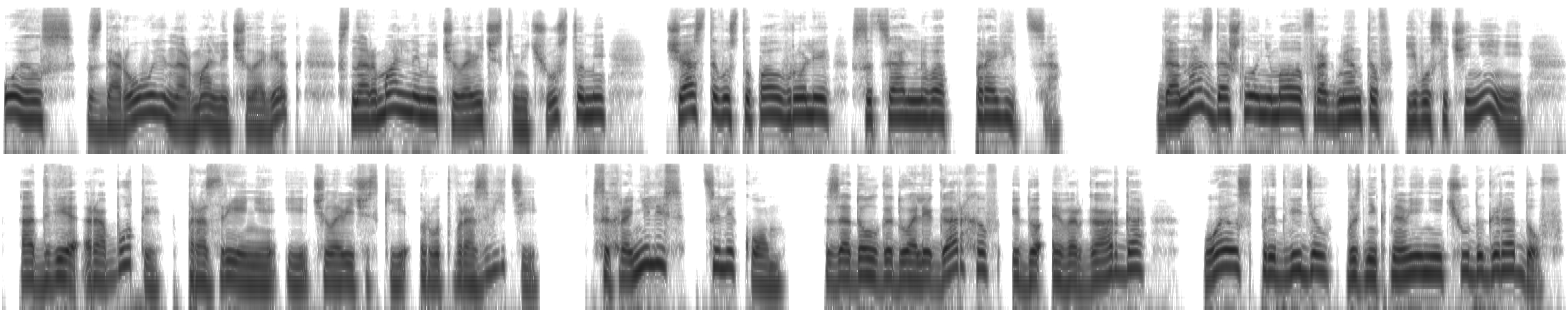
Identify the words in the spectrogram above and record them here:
Уэллс — здоровый, нормальный человек с нормальными человеческими чувствами, часто выступал в роли социального провидца. До нас дошло немало фрагментов его сочинений, а две работы «Прозрение» и «Человеческий род в развитии» сохранились целиком. Задолго до олигархов и до Эвергарда Уэллс предвидел возникновение чудо-городов.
